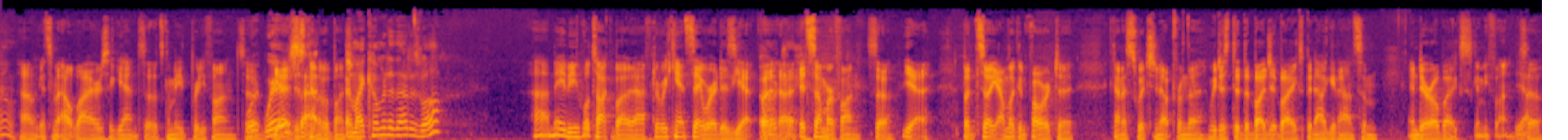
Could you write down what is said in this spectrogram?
Oh. uh, we get some outliers again. So it's gonna be pretty fun. So Where, where yeah, is just that? kind of a bunch. Am of, I coming to that as well? uh, maybe we'll talk about it after. We can't say where it is yet, but uh, it's summer fun. So yeah. But so yeah, I'm looking forward to kind of switching up from the. We just did the budget bikes, but now get on some enduro bikes. It's gonna be fun. Yeah. So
